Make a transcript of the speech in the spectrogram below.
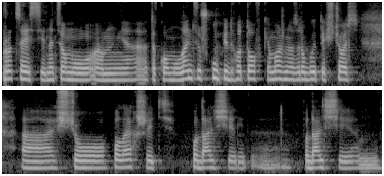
процесі, на цьому ем, е, такому ланцюжку підготовки можна зробити щось, е, що полегшить подальші, е, подальші ем,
